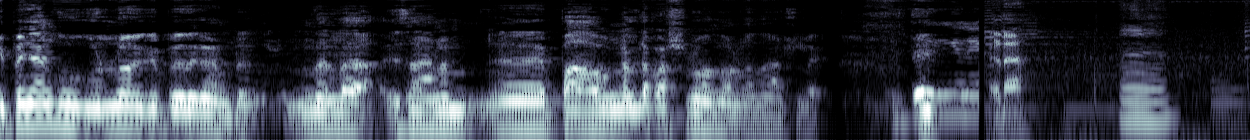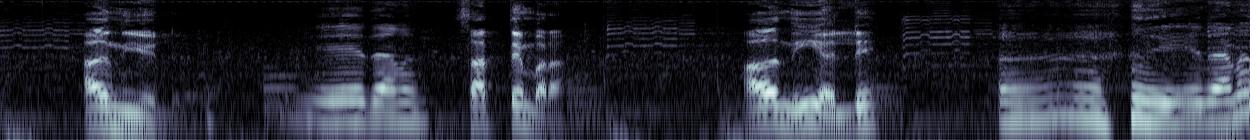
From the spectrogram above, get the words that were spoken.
ഇപ്പൊ ഞാൻ ഗൂഗിളിൽ നോക്കിയപ്പോ ഇത് കണ്ട്. നല്ല ഈ സാധനം പാവങ്ങളുടെ ഭക്ഷണമെന്നുള്ള നാട്ടിലെ. എടാ. അത് നീയല്ലേ? ഏതാണ്? സത്യം പറ. അത് നീയല്ലേ? ഏതാണ്?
